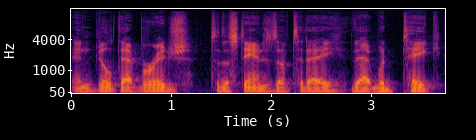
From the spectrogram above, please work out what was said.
and built that bridge to the standards of today. That would take.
